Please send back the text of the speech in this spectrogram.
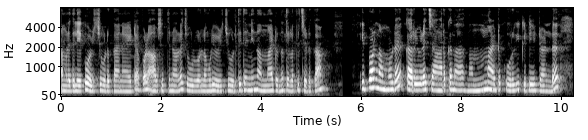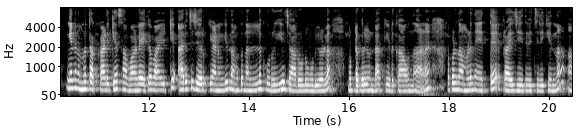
നമ്മളിതിലേക്ക് ഒഴിച്ചു കൊടുക്കാനായിട്ട്. അപ്പോൾ ആവശ്യത്തിനുള്ള ചൂടുവെള്ളം കൂടി ഒഴിച്ചു കൊടുത്ത് ഇതിനി നന്നായിട്ടൊന്ന് തിളപ്പിച്ചെടുക്കാം. ഇപ്പോൾ നമ്മുടെ കറിയുടെ ചാറൊക്കെ നന്നായിട്ട് കുറുകി കിട്ടിയിട്ടുണ്ട്. ഇങ്ങനെ നമ്മൾ തക്കാളിക്ക് സവാളയൊക്കെ വഴറ്റി അരച്ച് ചേർക്കുകയാണെങ്കിൽ നമുക്ക് നല്ല കുറുകിയ ചാറോട് കൂടിയുള്ള മുട്ടക്കറി ഉണ്ടാക്കിയെടുക്കാവുന്നതാണ്. അപ്പോൾ നമ്മൾ നേരത്തെ ഫ്രൈ ചെയ്ത് വെച്ചിരിക്കുന്ന ആ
